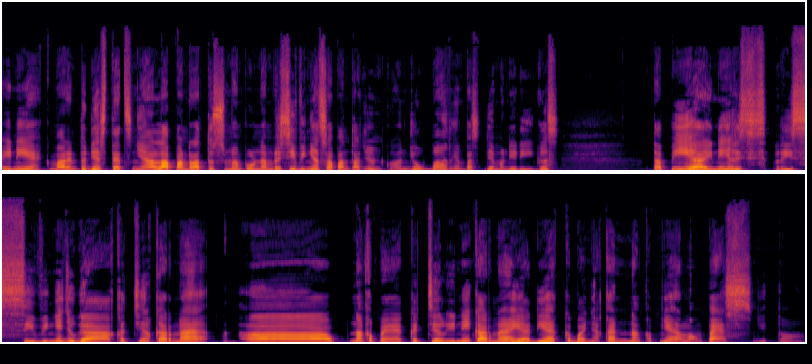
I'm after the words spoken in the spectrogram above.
ini ya kemarin tuh dia statsnya 896 receivingnya 8 touchdown kan jauh banget kan pas zaman dia di Eagles. Tapi ya ini receivingnya juga kecil karena uh, nangkepnya kecil ini karena ya dia kebanyakan nangkepnya long pass gitu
